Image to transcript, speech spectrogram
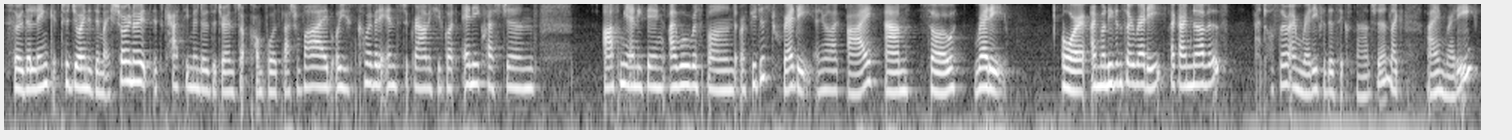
So the link to join is in my show notes. It's cassiemendozajones.com forward slash vibe, or you can come over to Instagram if you've got any questions. Ask me anything, I will respond. Or if you're just ready and you're like, I am so ready, or I'm not even so ready, like I'm nervous, and also I'm ready for this expansion, like I'm ready,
